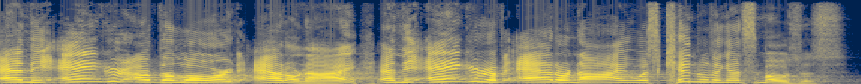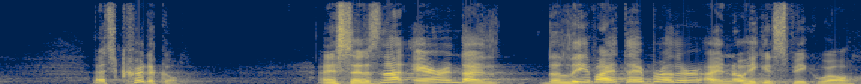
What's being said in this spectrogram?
And the anger of the Lord Adonai, and the anger of Adonai was kindled against Moses. That's critical. And he said, Is not Aaron thy, the Levite thy brother? I know he could speak well.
